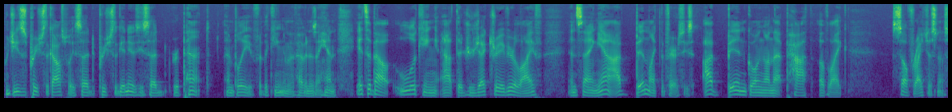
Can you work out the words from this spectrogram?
When Jesus preached the gospel, he said, preach the good news. He said, repent and believe, for the kingdom of heaven is at hand. It's about looking at the trajectory of your life and saying, yeah, I've been like the Pharisees. I've been going on that path of like self righteousness,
